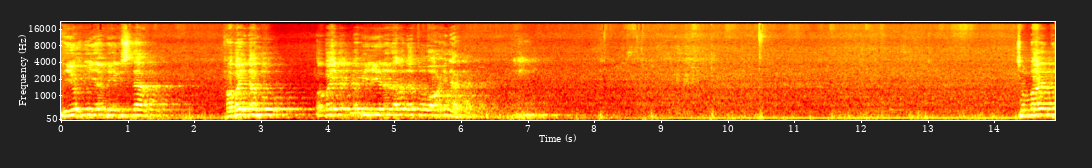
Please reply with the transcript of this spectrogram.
ليحيي به الإسلام فبينه وبين النبيين درجة واحدة সম্মানিত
